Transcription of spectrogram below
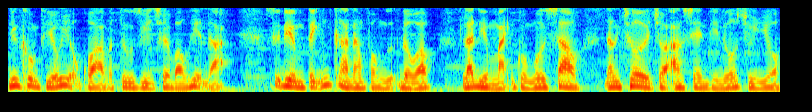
nhưng không thiếu hiệu quả và tư duy chơi bóng hiện đại. Sự điềm tĩnh, khả năng phòng ngự đầu óc là điểm mạnh của ngôi sao đang chơi cho Argentinos Junior.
